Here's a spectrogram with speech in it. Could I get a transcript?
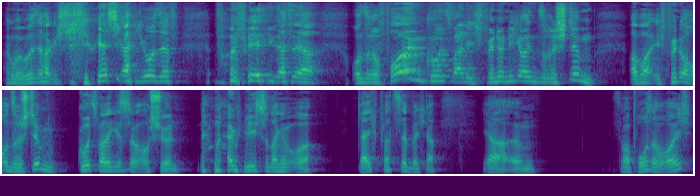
Ach, mal, Josef, jetzt schreibt Josef von wegen, dass er unsere Folgen kurzweilig findet und nicht unsere Stimmen. Aber ich finde auch unsere Stimmen kurzweilig ist doch auch schön. Dann bleiben die nicht so lange im Ohr. Gleich platzt der Becher. Ja, ähm, ich sag mal Prost auf euch.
